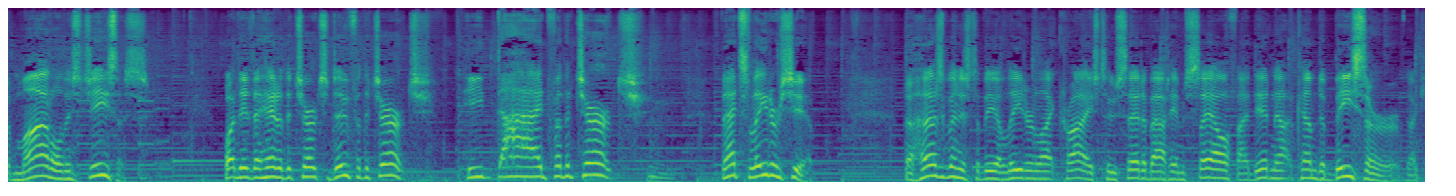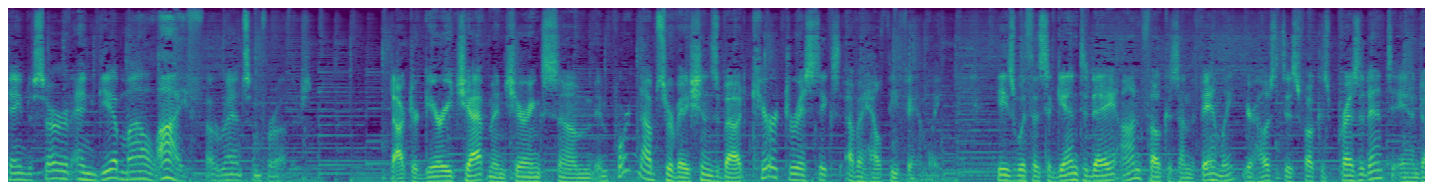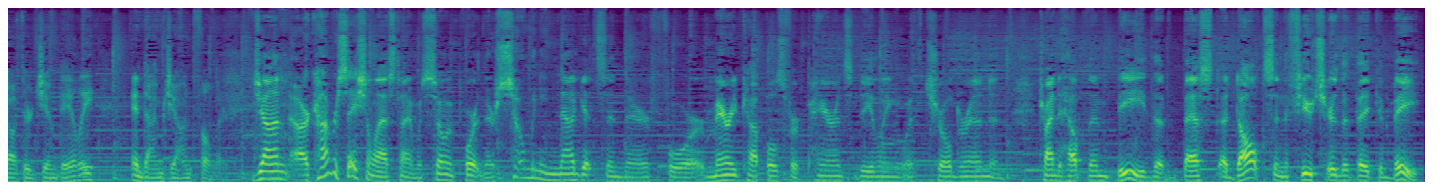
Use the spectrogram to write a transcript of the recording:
The model is Jesus. What did the head of the church do for the church? He died for the church. That's leadership. The husband is to be a leader like Christ, who said about himself, I did not come to be served, I came to serve and give my life a ransom for others. Dr. Gary Chapman sharing some important observations about characteristics of a healthy family. He's with us again today on Focus on the Family. Your host is Focus President and author Jim Daly, and I'm John Fuller. John, our conversation last time was so important. There's so many nuggets in there for married couples, for parents dealing with children, and trying to help them be the best adults in the future that they could be.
